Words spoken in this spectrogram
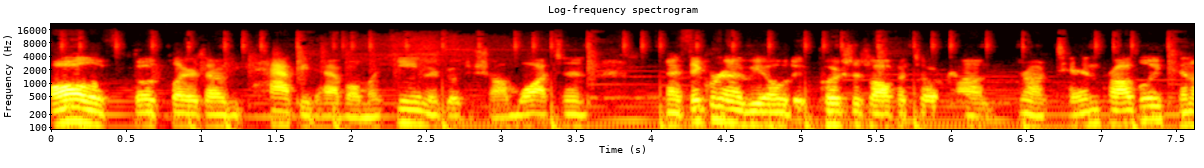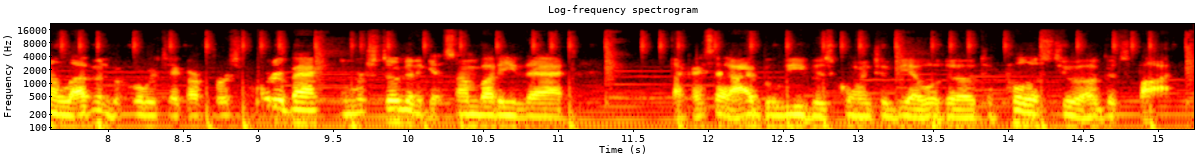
All of those players I would be happy to have on my team. There goes Deshaun Watson. And I think we're going to be able to push this off until around, around 10, probably 10, 11 before we take our first quarterback. And we're still going to get somebody that, like I said, I believe is going to be able to, to pull us to a good spot.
